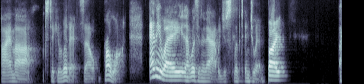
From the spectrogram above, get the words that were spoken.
I'm uh sticking with it. So Prolon. Anyway, that wasn't an ad. We just slipped into it. But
